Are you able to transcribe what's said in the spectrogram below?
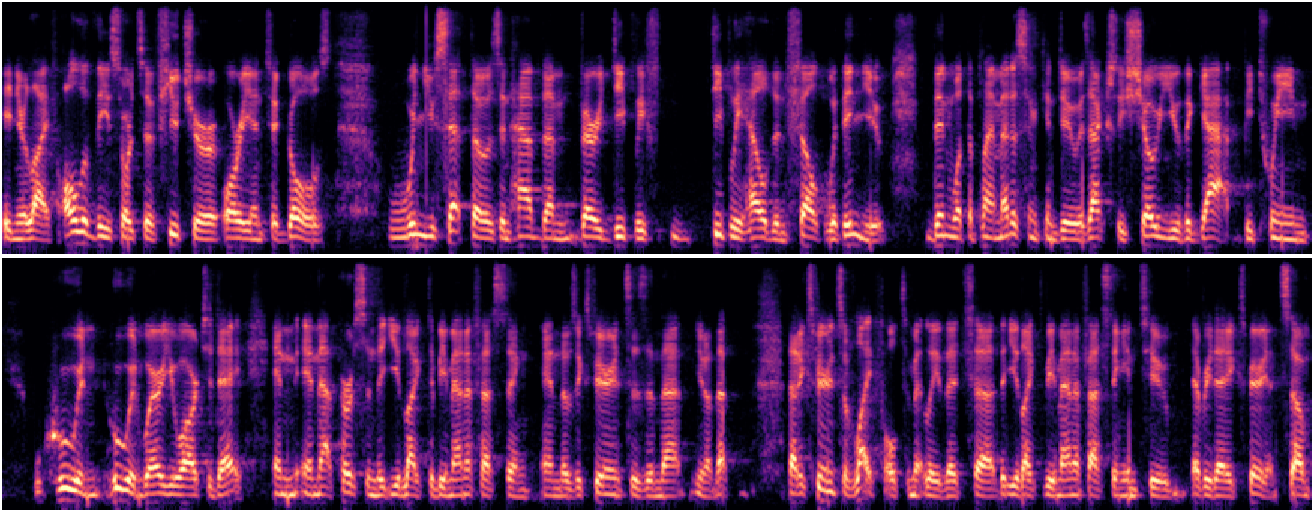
in your life. All of these sorts of future-oriented goals when you set those and have them very deeply deeply held and felt within you, then what the plant medicine can do is actually show you the gap between who and who and where you are today and and that person that you'd like to be manifesting and those experiences and that you know that that experience of life ultimately that uh, that you'd like to be manifesting into everyday experience. So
